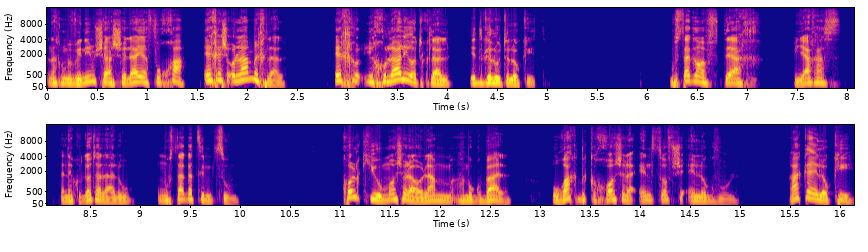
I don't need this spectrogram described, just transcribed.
אנחנו מבינים שהשאלה היא הפוכה. איך יש עולם בכלל? איך יכולה להיות כלל התגלות אלוקית? מושג המפתח ביחס לנקודות הללו הוא מושג הצמצום. כל קיומו של העולם המוגבל הוא רק בכוחו של האינסוף שאין לו גבול. רק האלוקי,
